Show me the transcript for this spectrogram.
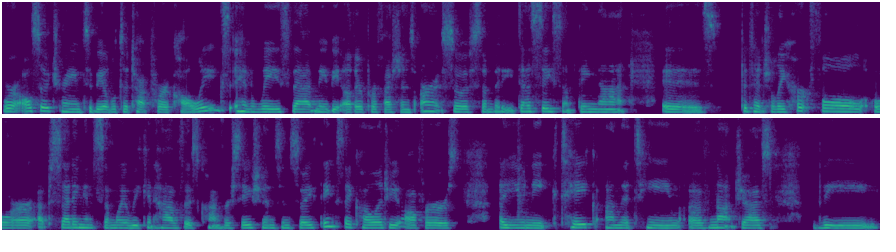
We're also trained to be able to talk to our colleagues in ways that maybe other professions aren't. So if somebody does say something that is potentially hurtful or upsetting in some way, we can have those conversations. And so I think psychology offers a unique take on the team of not just the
